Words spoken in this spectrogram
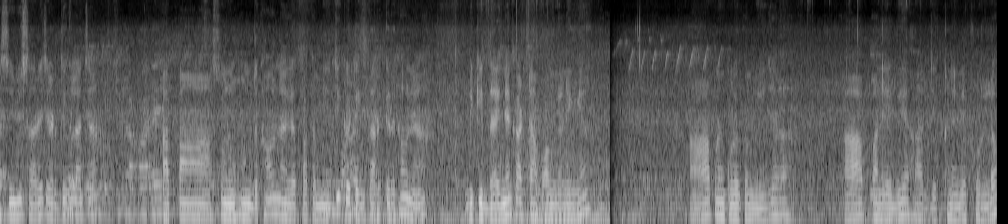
ਅਸੀਂ ਵੀ ਸਾਰੇ ਚੜ੍ਹਦੀ ਕਲਾ 'ਚ ਹਾਂ। ਆਪਾਂ ਤੁਹਾਨੂੰ ਹੁਣ ਦਿਖਾਉਣਾ ਹੈ ਆਪਾਂ ਕਮੀਜ਼ ਦੀ ਕਟਿੰਗ ਕਰਕੇ ਦਿਖਾਉਂਦੇ ਆ ਵੀ ਕਿੱਦਾਂ ਇਹਨੇ ਕਾਟਾਂ ਪਾਉਣੀਆਂ ਨੇਗੀਆਂ। ਆ ਆਪਣੇ ਕੋਲ ਕਮੀਜ਼ ਹੈਗਾ। ਆ ਆਪਾਂ ਨੇ ਇਹਦੇ ਹੱਥ ਦੇਖਣੇ ਨੇ ਫੁੱਲ।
